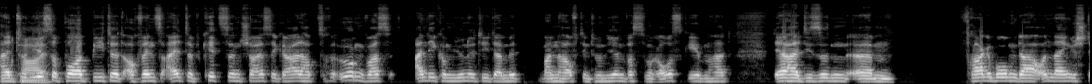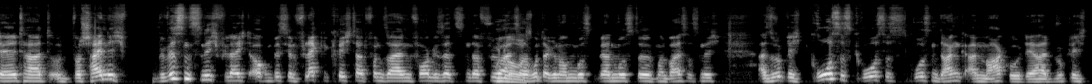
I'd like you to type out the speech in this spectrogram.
halt Turniersupport bietet, auch wenn es alte Kids sind, scheißegal, Hauptsache irgendwas an die Community, damit man auf den Turnieren was zum Rausgeben hat. Der halt diesen ähm, Fragebogen da online gestellt hat und wahrscheinlich wir wissen es nicht, vielleicht auch ein bisschen Fleck gekriegt hat von seinen Vorgesetzten dafür, als er runtergenommen muss, werden musste. Man weiß es nicht. Also wirklich großes, großes, großen Dank an Marco, der halt wirklich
